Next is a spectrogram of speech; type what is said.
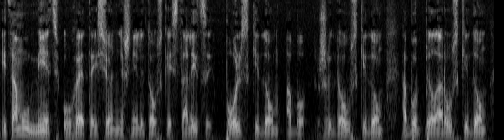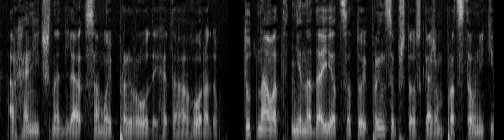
І таму мець у гэтай сённяшняй літоўскай сталіцы польскі дом або жыдоўскі дом або беларускі дом арганічна для самой прыроды гэтага гораду Тут нават не надаецца той прынцып, што скажам прадстаўнікі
